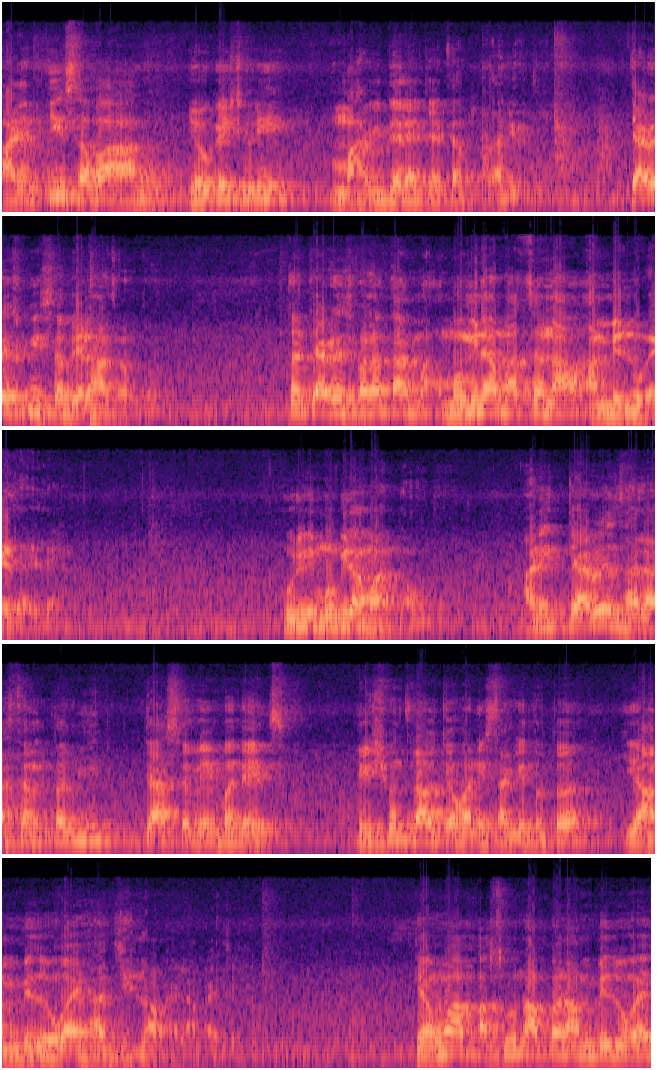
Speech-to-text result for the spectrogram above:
आणि ती सभा योगेश्वरी महाविद्यालयाच्या त्यात झाली होती. त्यावेळेस मी सभेला हजर होतो. तर त्यावेळेस मला आता मोमिनाबादचं नाव आंबेजोगाई झालेलं आहे. पूर्वी मोमिनाबाद नाव होतं. आणि त्यावेळेस झालं असल्यानंतर मी त्या सभेमध्येच यशवंतराव चव्हाणी सांगितलं होतं की आंबेजोगाई हा जिल्हा व्हायला पाहिजे. तेव्हापासून आपण आंबेजोगाई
